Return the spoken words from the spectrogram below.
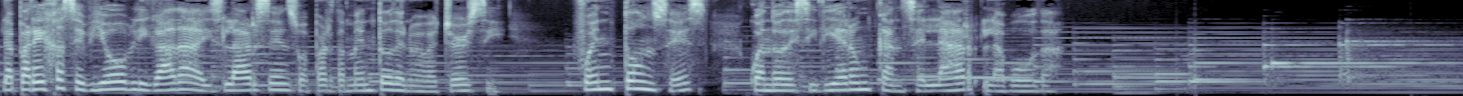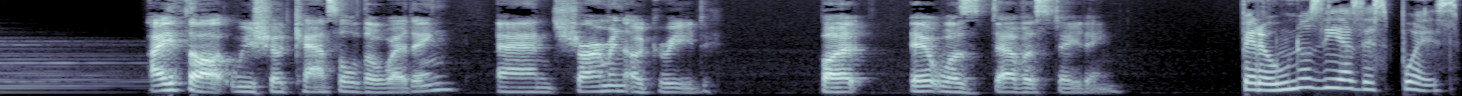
La pareja se vio obligada a aislarse en su apartamento de Nueva Jersey. Fue entonces cuando decidieron cancelar la boda. I thought we should cancel the wedding, and Sharmin agreed. But it was devastating. Pero unos días después,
